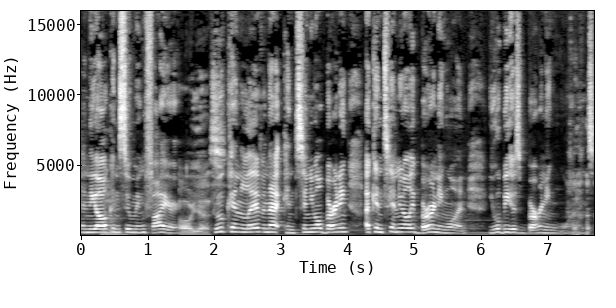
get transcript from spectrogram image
in the all consuming hmm. fire? Oh yes. Who can live in that continual burning? A continually burning one. You will be his burning ones.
